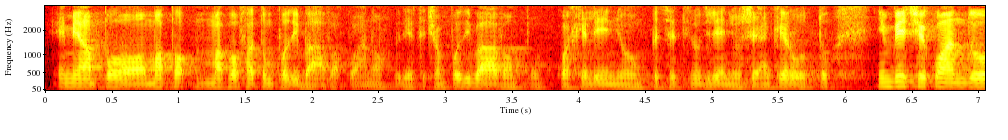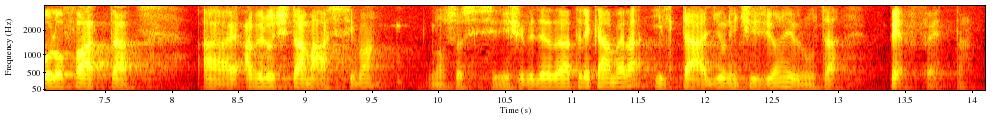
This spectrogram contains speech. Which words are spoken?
e mi ha un po', m'ha po', m'ha po fatto un po' di bava qua, no? vedete c'è un po' di bava, un qualche legno, un pezzettino di legno si è anche rotto, invece quando l'ho fatta a, a velocità massima, non so se si riesce a vedere dalla telecamera, il taglio, l'incisione è venuta perfetta.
